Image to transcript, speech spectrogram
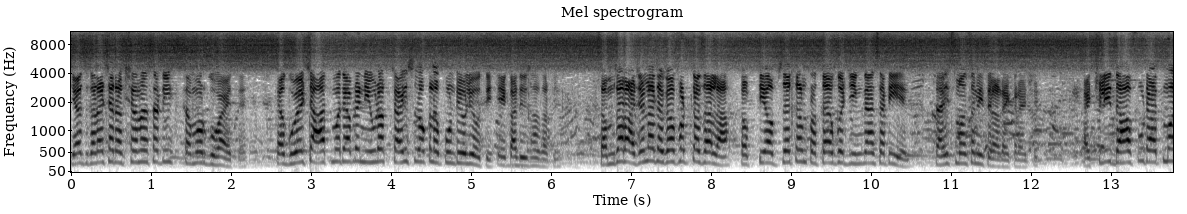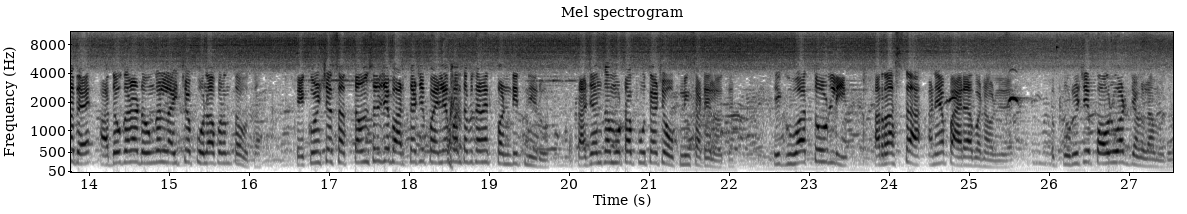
याच गडाच्या रक्षणासाठी समोर गुहा येते त्या गुहेच्या आतमध्ये आपल्या निवडक चाळीस लोक लपवून ठेवली होती एका दिवसासाठी. समजा राजांना दगाफटका झाला कपटी अफजलखान प्रतापगड जिंकण्यासाठी येईल. चाळीस माणसांनी इथे लढाई करायची. ॲक्च्युली दहा फूट आतमध्ये अधोगरा डोंगर लाईटच्या पोलापर्यंत होता. एकोणीसशे सत्तावन्न साली जे भारताचे पहिले पंतप्रधान आहेत पंडित नेहरू. राजांचा मोठा पुतळ्याच्या ओपनिंगसाठी होते. ही गुहा तोडली हा रस्ता आणि या पायऱ्या बनवलेल्या. आहेत तर पूर्वीचे पाऊलवाट जंगलामधून.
